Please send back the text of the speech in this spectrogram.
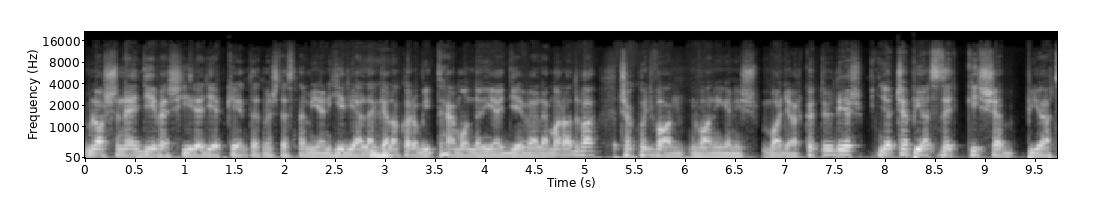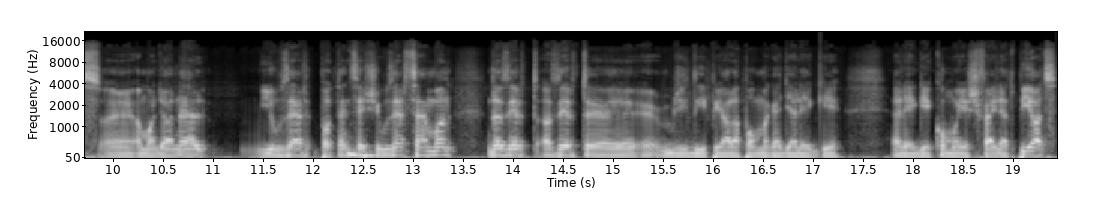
lassan egy éves hír egyébként, tehát most ezt nem ilyen hírjelleggel uh-huh. akarom itt elmondani egy évvel lemaradva, csak hogy van, van igenis magyar kötődés. Ugye a cseh piac ez egy kisebb piac a magyarnál, user, potenciális user számban, de azért, azért GDP alapon meg egy eléggé, eléggé komoly és fejlett piac.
